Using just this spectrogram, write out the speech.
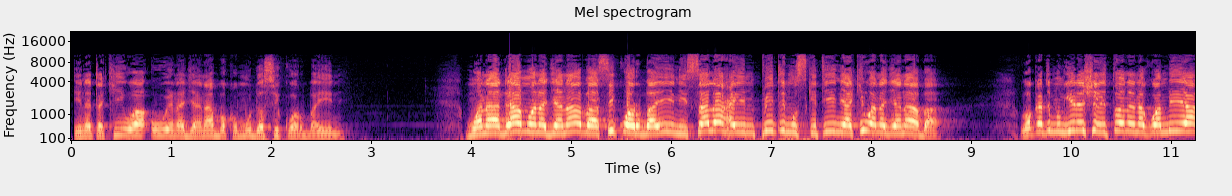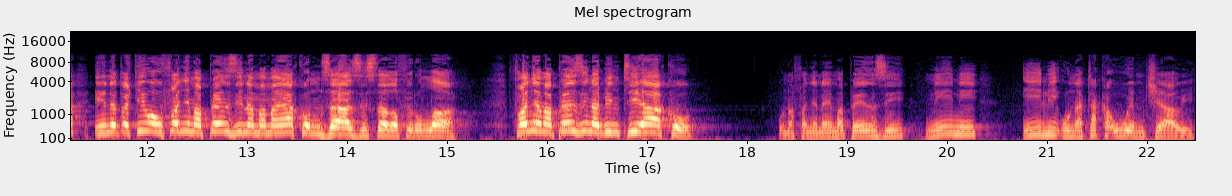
inatakiwa uwe na janaba kwa muda wa siku arobaini mwanadamu ana janaba siku arobaini sala haimpiti muskitini akiwa na janaba. Wakati mwingine sheitani anakuambia inatakiwa ufanye mapenzi na mama yako mzazi staghfirullah fanya mapenzi na binti yako. Unafanya naye mapenzi nini? Ili unataka uwe mchawi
